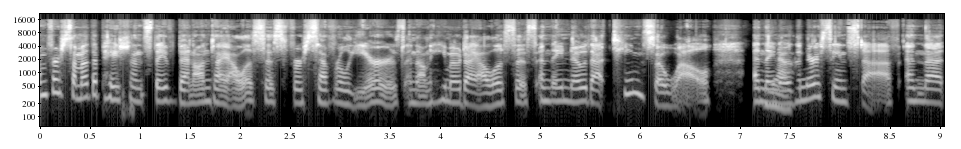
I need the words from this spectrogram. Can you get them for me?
And for some of the patients, they've been on dialysis for several years and on hemodialysis, and they know that team so well, and they yeah. know the nursing staff, and that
